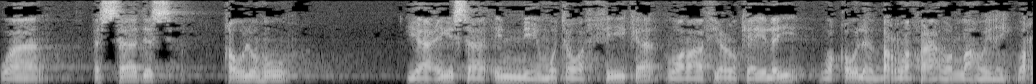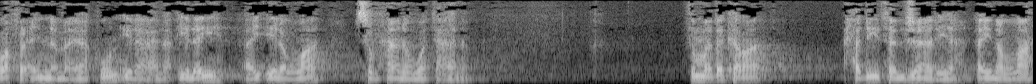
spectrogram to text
والسادس قوله يا عيسى إني متوفيك ورافعك إلي وقوله بل رفعه الله إليه. والرفع إنما يكون إلى أعلى إليه أي إلى الله سبحانه وتعالى. ثم ذكر حديث الجارية أين الله؟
